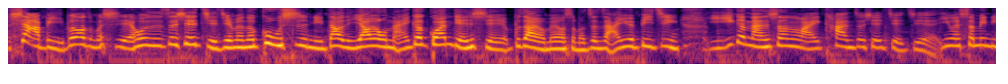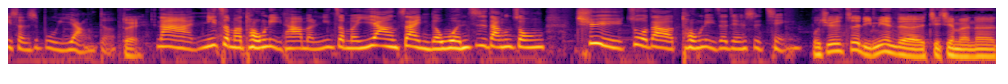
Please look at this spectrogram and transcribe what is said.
下笔不知道怎么写，或者是这些姐姐们的故事，你到底要用哪一个观点写？也不知道有没有什么挣扎，因为毕竟以一个男生来看这些姐姐，因为生命历程是不一样的。对，那你怎么同理他们？你怎么样在你的文字当中去做到同理这件事情？我觉得这里面的姐姐们呢，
